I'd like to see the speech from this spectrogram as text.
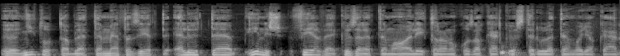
nyitottabb lettem, mert azért előtte én is félve közeledtem a hajléktalanokhoz, akár közterületen, vagy akár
